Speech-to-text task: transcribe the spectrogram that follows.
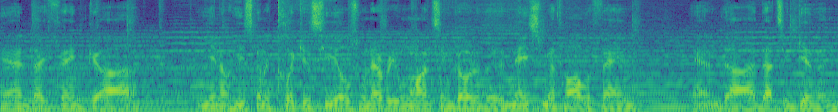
and I think uh, you know he's going to click his heels whenever he wants and go to the Naismith Hall of Fame, and uh, that's a given.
